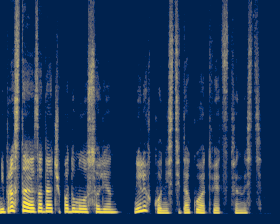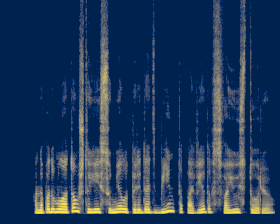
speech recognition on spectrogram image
Непростая задача, подумала Солен. Нелегко нести такую ответственность. Она подумала о том, что ей сумела передать Бинта, поведав свою историю.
